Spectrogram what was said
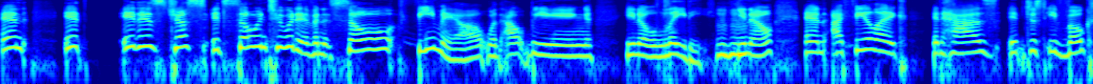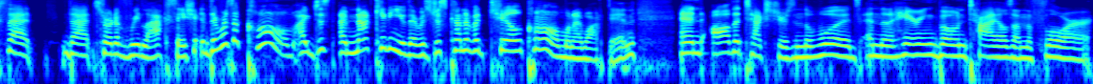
And it it is just it's so intuitive and it's so female without being, you know, lady, mm-hmm. you know. And I feel like it has it just evokes that that sort of relaxation. There was a calm. I just I'm not kidding you. There was just kind of a chill calm when I walked in. And all the textures and the woods and the herringbone tiles on the floor.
